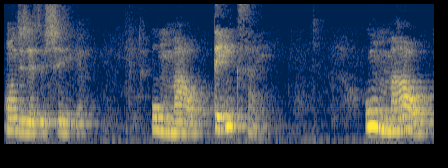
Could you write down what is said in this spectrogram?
Onde Jesus chega, o mal tem que sair. O mal,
